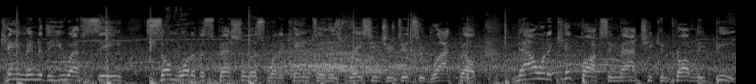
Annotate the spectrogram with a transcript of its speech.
Came into the UFC somewhat of a specialist when it came to his Gracie Jiu-Jitsu black belt. Now in a kickboxing match, he can probably beat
